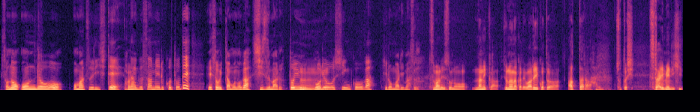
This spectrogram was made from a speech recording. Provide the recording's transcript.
その怨霊をお祭りして、はい慰めることで、えーそういったものが静まるというんう御霊信仰が広まります。はい。つまり、その、何か世の中で悪いことがあったら、はいちょっとひ辛い目にひ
